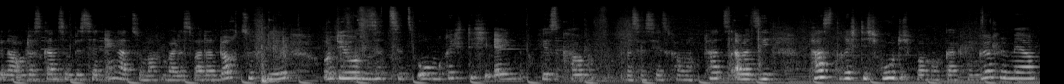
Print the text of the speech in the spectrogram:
Genau, um das Ganze ein bisschen enger zu machen, weil das war dann doch zu viel. Und die Hose sitzt jetzt oben richtig eng. Hier ist kaum, das heißt, hier ist kaum noch Platz, aber sie passt richtig gut. Ich brauche auch gar keinen Gürtel mehr.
